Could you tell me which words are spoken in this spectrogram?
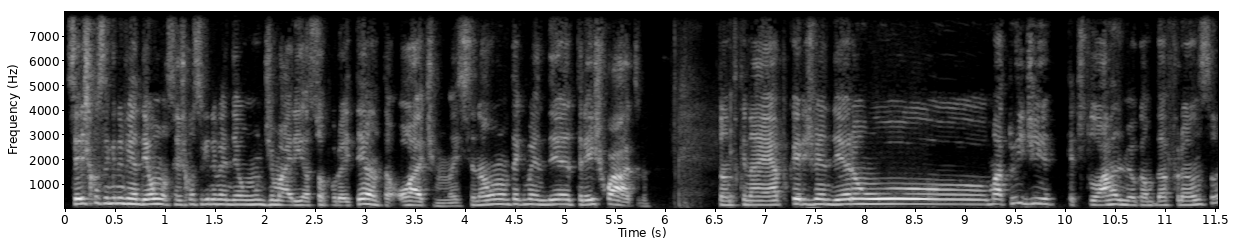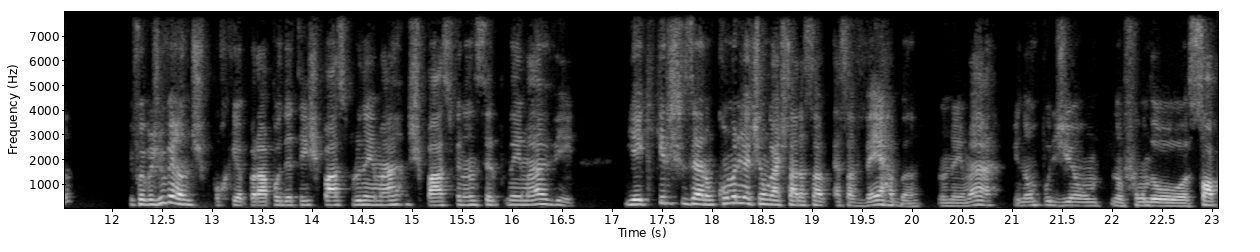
se eles conseguirem vender um, se eles conseguirem vender um de Maria só por 80, ótimo, mas senão vão ter que vender 3, 4. Tanto que na época eles venderam o Matuidi, que é titular do meu campo da França, e foi para Juventus, porque para poder ter espaço para o Neymar, espaço financeiro para o Neymar vir. E aí o que, que eles fizeram? Como eles já tinham gastado essa, essa verba no Neymar e não podiam, no fundo, só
